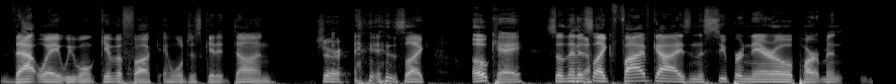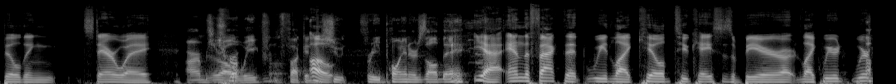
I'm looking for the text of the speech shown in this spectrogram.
That way we won't give a fuck and we'll just get it done. Sure. it's like, okay. So then it's like five guys in the super narrow apartment building stairway. Arms are all weak from fucking Oh. shoot three pointers all day. Yeah, and the fact that we'd like killed two cases of beer, like we were we're Oh,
